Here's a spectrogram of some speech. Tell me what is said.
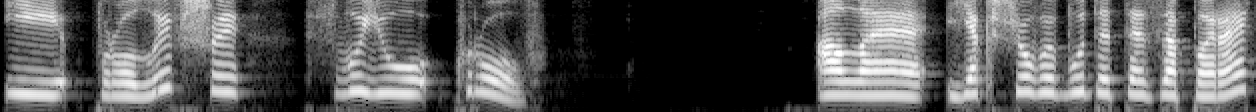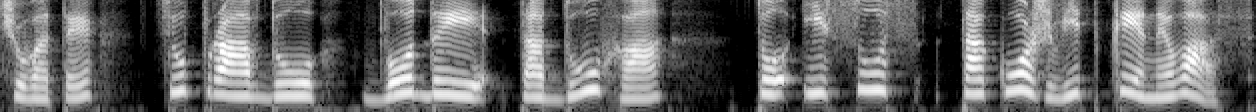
і проливши свою кров. Але якщо ви будете заперечувати цю правду води та духа, то Ісус також відкине вас.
